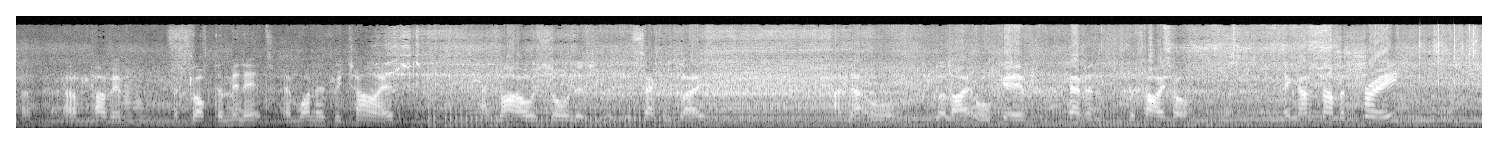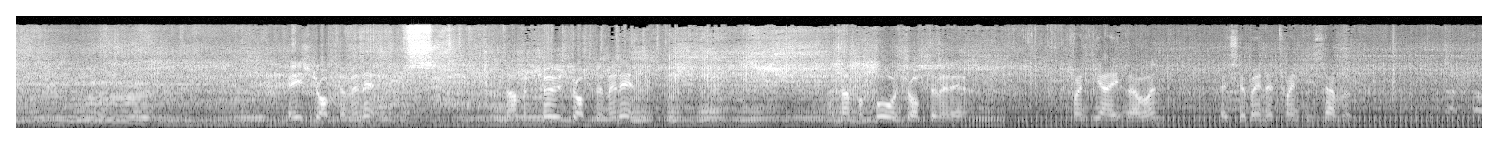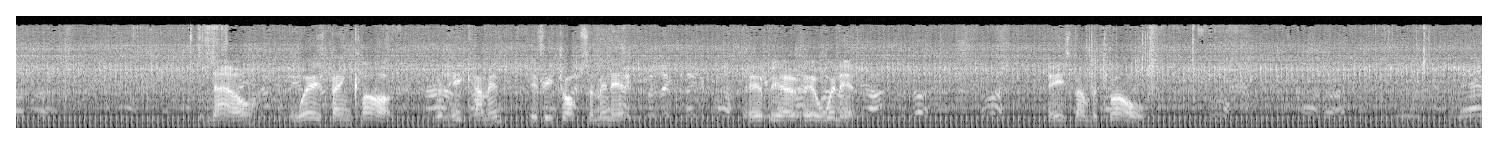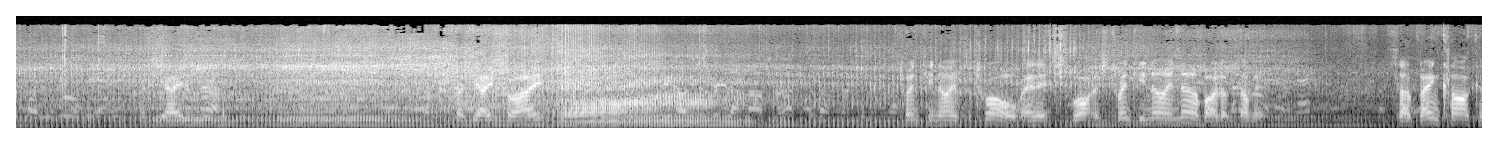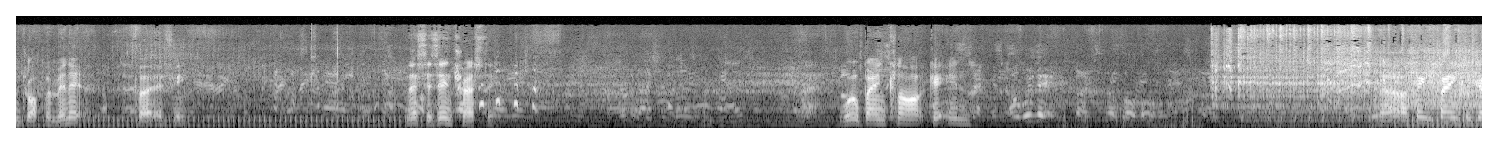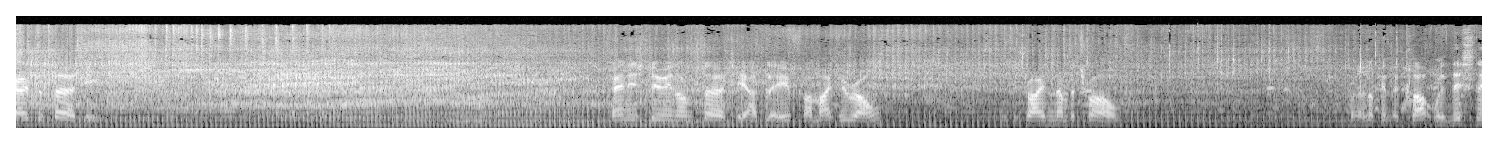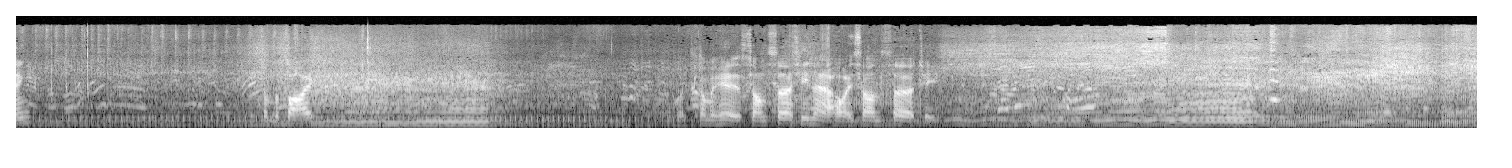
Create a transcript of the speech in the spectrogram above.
uh, of him have dropped a minute and one has retired and Miles Saunders in second place and that will look like will give Kevin the title. Here comes number three. He's dropped a minute. Number two's dropped a minute. And number four's dropped a minute. 28 that one. It should have been at 27. Now, where's Ben Clark? Will he come in? If he drops a minute, he'll, be, he'll win it. He's number 12. 28. 28 for 8. 29 for 12 and it's what it's 29 now by looks of it so Ben Clark can drop a minute but if he This is interesting. Will Ben Clark get in? No, I think Ben could go to 30. Ben is doing on 30, I believe. I might be wrong. He's riding number 12. But look at the clock, we're listening. Number 5. We're coming here, it's on 30 now, it's on 30.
